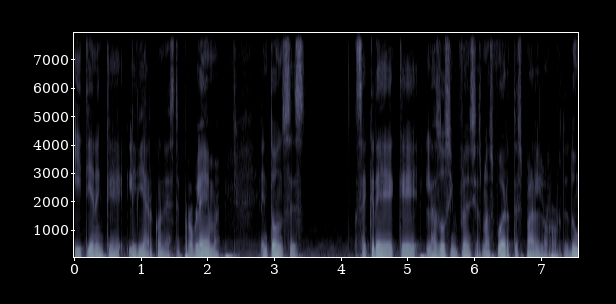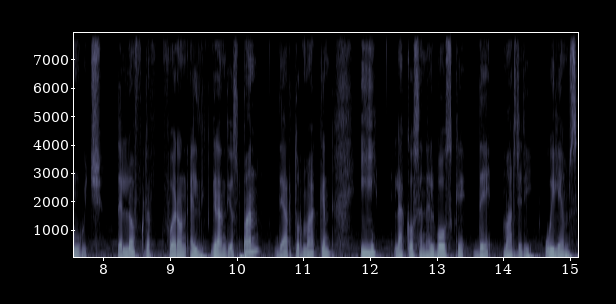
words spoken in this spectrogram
y tienen que lidiar con este problema. Entonces, se cree que las dos influencias más fuertes para el horror de Dunwich de Lovecraft fueron El gran dios Pan de Arthur Machen y La cosa en el bosque de Marjorie Williams,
